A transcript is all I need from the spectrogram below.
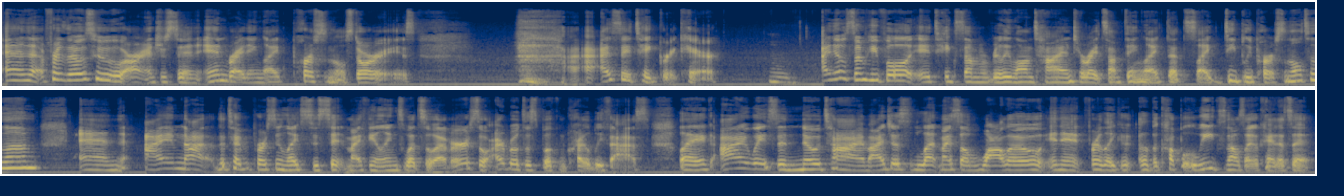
And for those who are interested in writing like personal stories, I, I say take great care. Hmm. I know some people it takes them a really long time to write something like that's like deeply personal to them. And I'm not the type of person who likes to sit in my feelings whatsoever. So I wrote this book incredibly fast. Like I wasted no time. I just let myself wallow in it for like a, a couple of weeks and I was like, okay, that's it.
